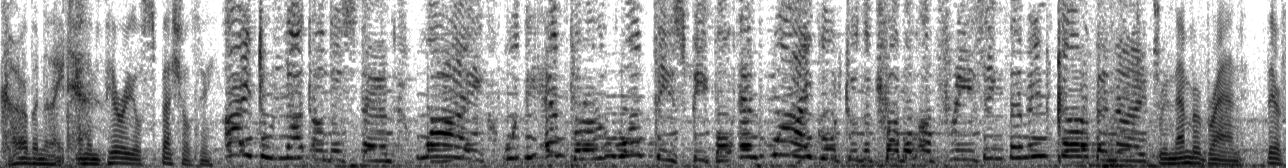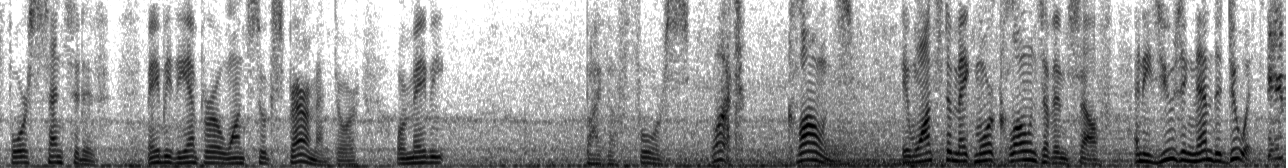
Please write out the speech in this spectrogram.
Carbonite. An Imperial specialty. I do not understand. Why would the Emperor want these people, and why go to the trouble of freezing them in carbonite? Remember, Brand, they're force sensitive. Maybe the Emperor wants to experiment, or, or maybe... By the Force. What? Clones. He wants to make more clones of himself, and he's using them to do it. It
